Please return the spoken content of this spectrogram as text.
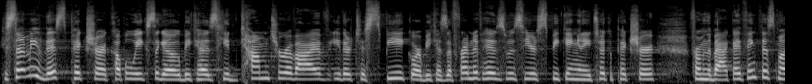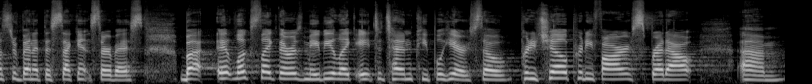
he sent me this picture a couple weeks ago because he'd come to Revive either to speak or because a friend of his was here speaking, and he took a picture from the back. I think this must have been at the second service, but it looks like there was maybe like eight to 10 people here. So pretty chill, pretty far, spread out. Um,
